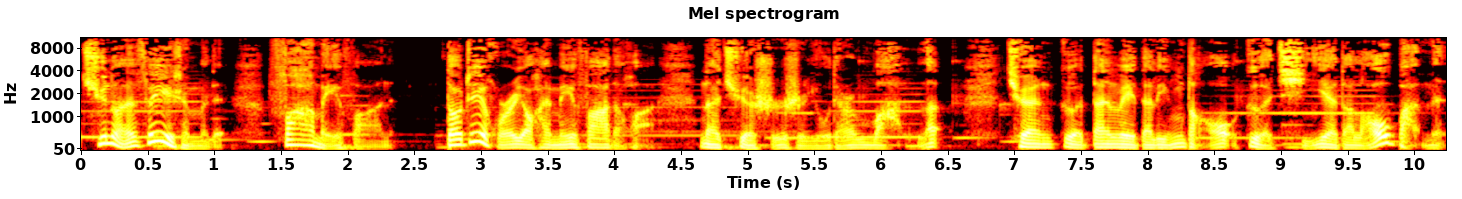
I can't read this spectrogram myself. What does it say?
取暖费什么的发没发呢？到这会儿要还没发的话，那确实是有点晚了。劝各单位的领导、各企业的老板们，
